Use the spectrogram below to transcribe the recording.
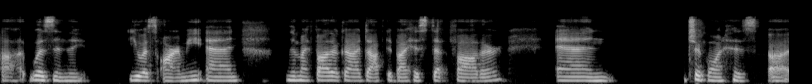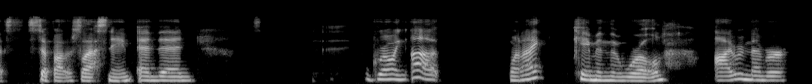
uh, was in the U.S. Army, and then my father got adopted by his stepfather and took on his uh, stepfather's last name. And then growing up, when I came in the world, I remember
